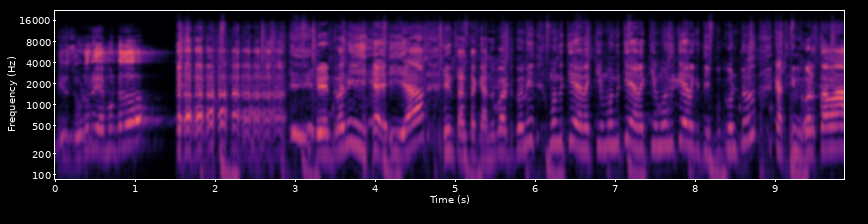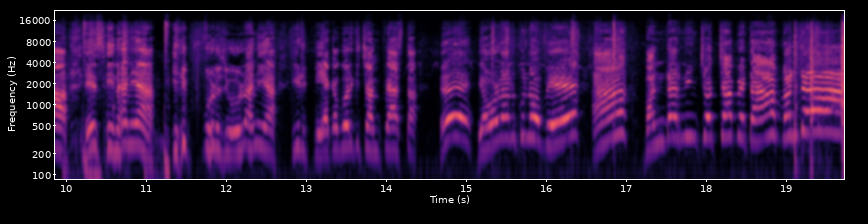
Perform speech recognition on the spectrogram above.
మీరు చూడురు ఏముంటదో. ఏంట్రా నీ అయ్యా? ఇంతంత గన్ను పట్టుకొని ముందుకి వెనక్కి ముందుకి వెనక్కి ముందుకి వెనక్కి తిప్పుకుంటూ కటింగ్ కొడతావా? ఏ సీనానియా ఇప్పుడు చూడనియా ఈడి పీక గోరికి చంపేస్తా. ఏ ఎవడనుకున్నావు బే? ఆ? బందర్ నుంచి వచ్చా బేటా? బందర్!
